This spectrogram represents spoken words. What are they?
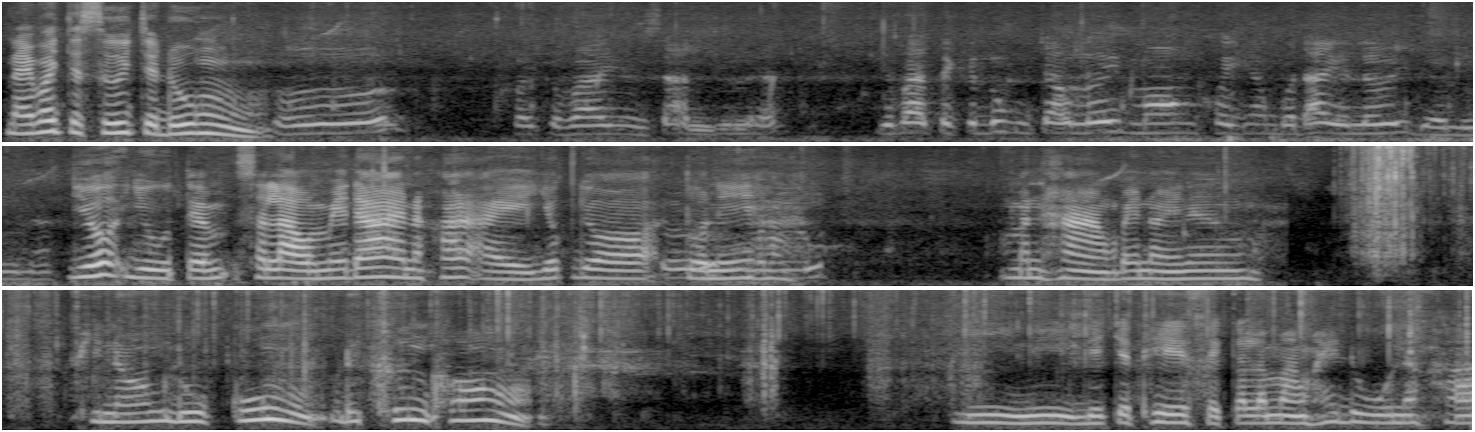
ไหนว่าจะซื้อจะดุ้งเออคอยก็ว่าอย่างสั้นอยู่แล้วอย่าว่าแต่กระดุมเจ้าเลยมองคอยยังบ่ได้เลยเดี๋ยวนี้นะเยอะอยู่แต่สลาไม่ได้นะคะ ไอ้ยกยอเออตัวนี้มัค่ะรุดมันห่างไปหน่อยนึง พี่น้องดูกุ้งได้ครึ่งข้องนี่นี่เดี๋ยวจะเทใส่กระมังให้ดูนะคะ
